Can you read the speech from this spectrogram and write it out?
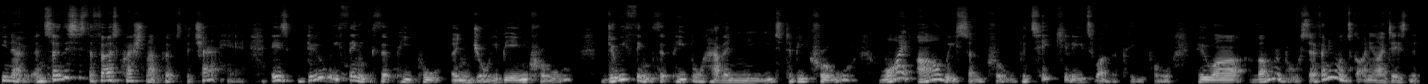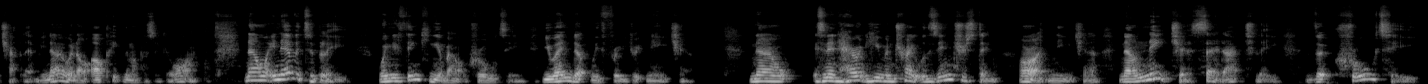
You know and so this is the first question i put to the chat here is do we think that people enjoy being cruel? Do we think that people have a need to be cruel? Why are we so cruel particularly to other people who are vulnerable? So if anyone's got any ideas in the chat let me know and i'll, I'll pick them up as i go on. Now inevitably when you're thinking about cruelty you end up with friedrich nietzsche now, it's an inherent human trait. Well, it's interesting. All right, Nietzsche. Now, Nietzsche said actually that cruelty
